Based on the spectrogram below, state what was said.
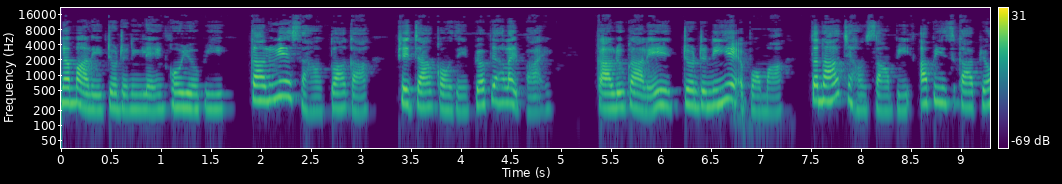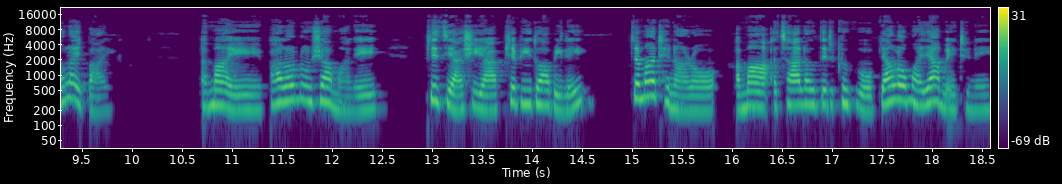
ငတ်မလေးတွန်တနီလည်းငိုယိုပြီး ကာလူရဲ့ဆောင်သွားကဖြစ်ကြောင်းကုန်စင်ပြောပြလိုက်ပါကာလူကလည်းတွန်တနီရဲ့အပေါ်မှာတနာကြောင်ဆောင်ပြီးအပိစကားပြောလိုက်ပါအမရေဘာလို့လို့ရမှာလဲဖြစ်စရာရှိတာဖြစ်ပြီးသွားပြီလေကျမထင်တာတော့အမအခြားလုံးတစ်ခုခုကိုပြောင်းလို့မှရမယ်ထင်တယ်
